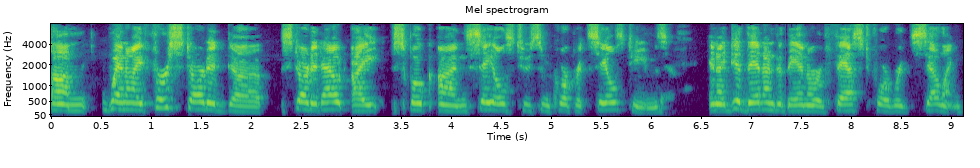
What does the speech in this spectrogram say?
Um, when I first started uh, started out, I spoke on sales to some corporate sales teams, and I did that under the banner of fast forward selling.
